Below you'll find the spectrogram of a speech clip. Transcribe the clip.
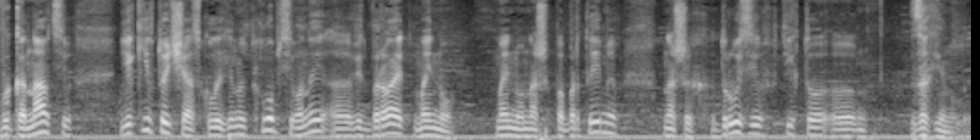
виконавців, які в той час, коли гинуть хлопці, вони е, відбирають майно. Майно наших побратимів, наших друзів, ті, хто е, загинули.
